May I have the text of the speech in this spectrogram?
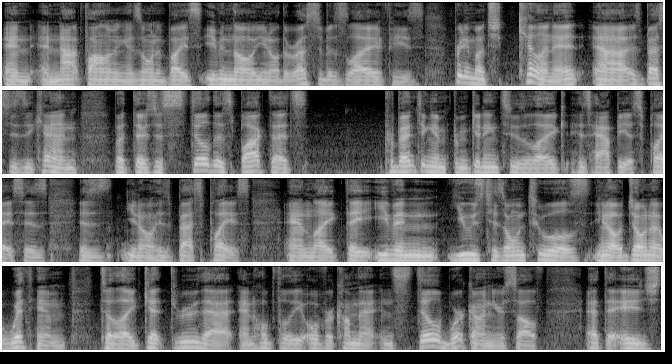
and and not following his own advice even though you know the rest of his life he's pretty much killing it uh, as best as he can but there's just still this block that's preventing him from getting to like his happiest place his his you know his best place. And like they even used his own tools you know jonah with him to like get through that and hopefully overcome that and still work on yourself at the age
